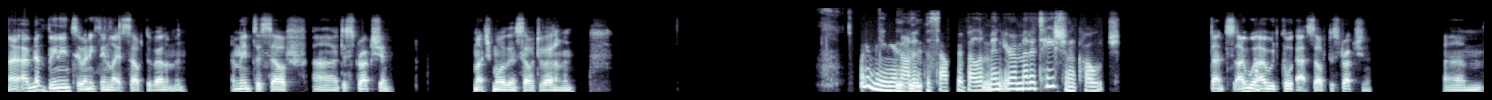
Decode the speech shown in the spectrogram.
I, have never been into anything like self development. I'm into self uh, destruction much more than self development. What do you mean you're not mm-hmm. into self development? You're a meditation coach. That's I, w- I would call that self destruction. Um,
